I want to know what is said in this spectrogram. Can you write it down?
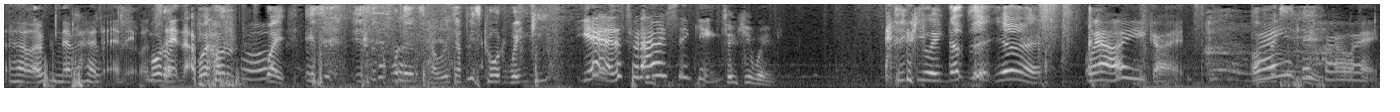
the hell? I've never heard anyone hold say on, that wait, hold before. on. Wait, is it, is it one of the Teletubbies called Winky? Yeah, that's what I was thinking. Tinky Wink. Tinky Wink, that's it, yeah. Where are you guys? Why are you to so far away?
